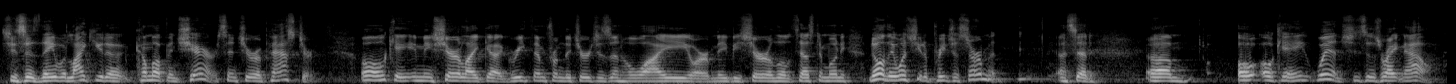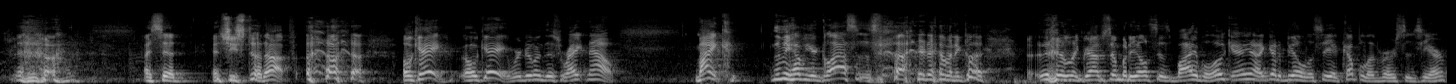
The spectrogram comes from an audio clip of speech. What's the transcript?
she says, they would like you to come up and share since you're a pastor. Oh, okay. You mean share like uh, greet them from the churches in Hawaii or maybe share a little testimony? No, they want you to preach a sermon. I said, um, oh, okay. When? She says, right now. I said, and she stood up. okay, okay, we're doing this right now. Mike, let me have your glasses. I didn't have any glasses. Grab somebody else's Bible. Okay, I got to be able to see a couple of verses here.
